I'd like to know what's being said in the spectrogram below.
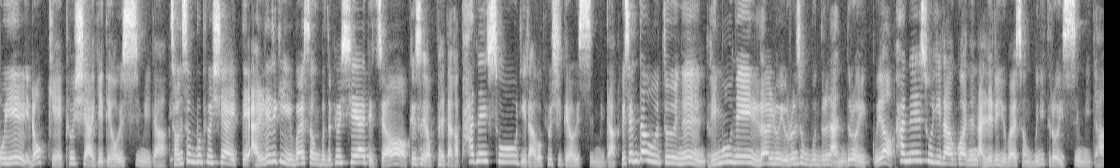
오일 이렇게 표시하게 되어 있습니다. 전성분 표시할 때 알레르기 유발 성분도 표시해야 되죠. 그래서 옆에다가 farnesol이라고 표시되어 있습니다. sandalwood는 limonene, linalool 이런 성분들은 안 들어 있고요. farnesol이라고 하는 알레르기 유발 성분이 들어 있습니다.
